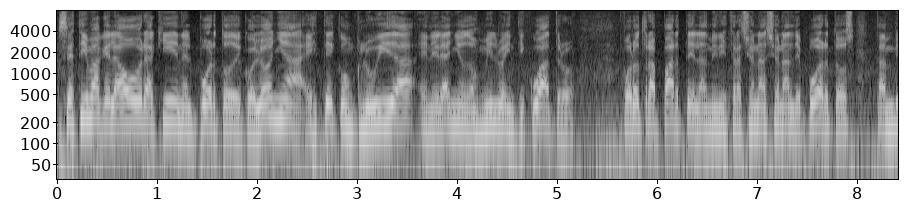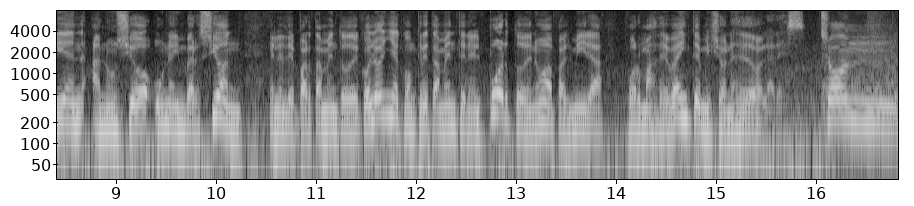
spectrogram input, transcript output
Se estima que la obra aquí en el puerto de Colonia esté concluida en el año 2024. Por otra parte, la Administración Nacional de Puertos también anunció una inversión en el departamento de Colonia, concretamente en el puerto de Nueva Palmira, por más de 20 millones de dólares. Son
